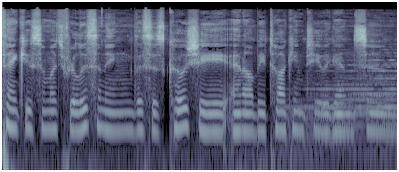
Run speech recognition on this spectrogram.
Thank you so much for listening. This is Koshi, and I'll be talking to you again soon.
